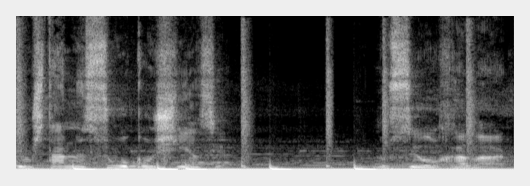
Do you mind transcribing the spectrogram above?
temos de estar na sua consciência, no seu radar.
